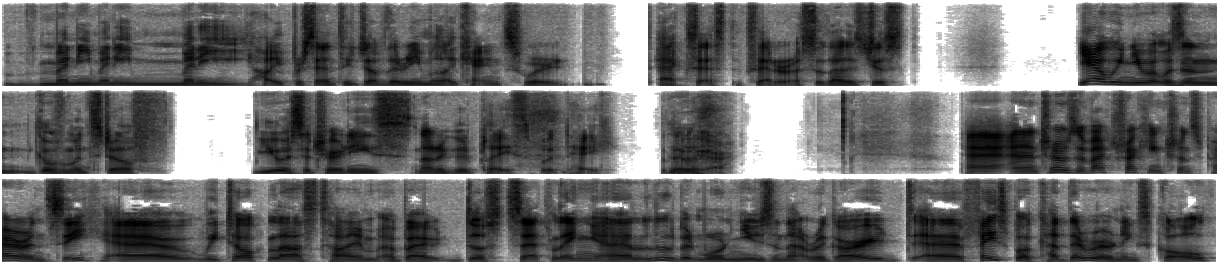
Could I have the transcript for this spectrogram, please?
many, many, many high percentage of their email accounts were accessed, etc. So that is just, yeah, we knew it was in government stuff. US attorneys, not a good place, but hey, there we are. Uh, and in terms of App Tracking Transparency, uh, we talked last time about dust settling. a little bit more news in that regard. Uh, Facebook had their earnings call.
